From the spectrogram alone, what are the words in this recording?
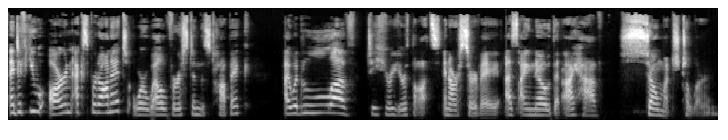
And if you are an expert on it or well versed in this topic, I would love to hear your thoughts in our survey, as I know that I have so much to learn.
